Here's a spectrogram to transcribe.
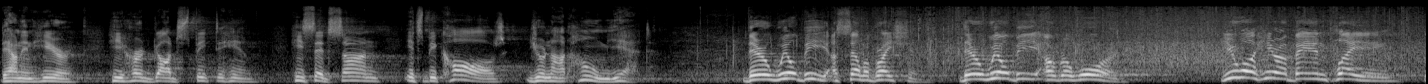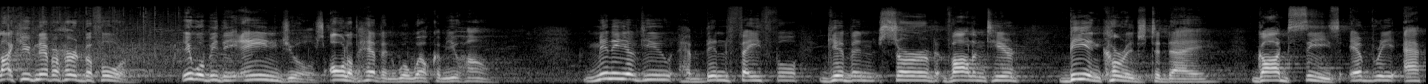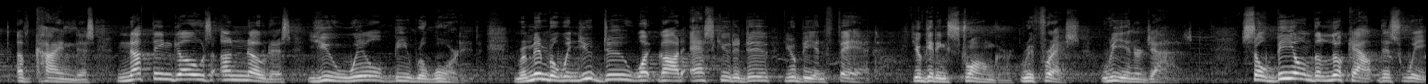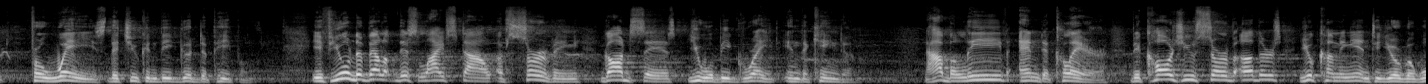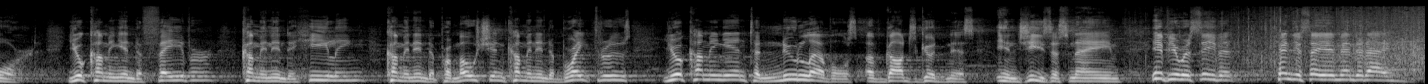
Down in here, he heard God speak to him. He said, Son, it's because you're not home yet. There will be a celebration, there will be a reward. You will hear a band playing like you've never heard before. It will be the angels, all of heaven will welcome you home. Many of you have been faithful, given, served, volunteered. Be encouraged today. God sees every act of kindness. Nothing goes unnoticed. You will be rewarded. Remember, when you do what God asks you to do, you're being fed. You're getting stronger, refreshed, re energized. So be on the lookout this week for ways that you can be good to people. If you'll develop this lifestyle of serving, God says you will be great in the kingdom. Now, I believe and declare because you serve others, you're coming into your reward. You're coming into favor, coming into healing, coming into promotion, coming into breakthroughs. You're coming into new levels of God's goodness in Jesus' name. If you receive it, can you say amen today?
